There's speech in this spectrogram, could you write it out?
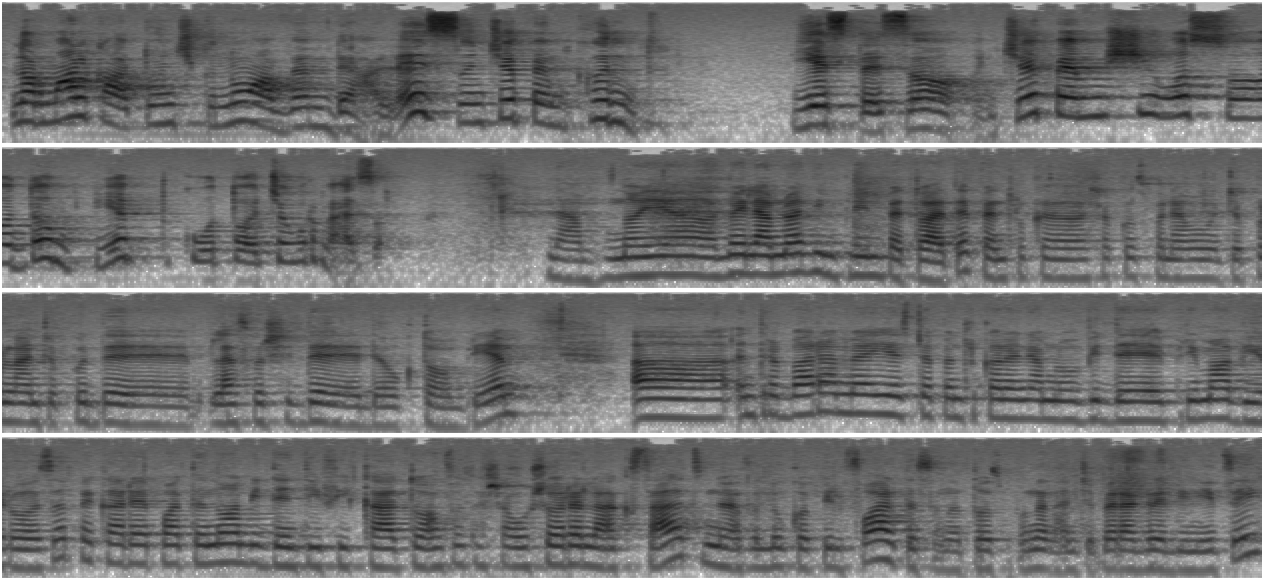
normal că atunci când nu avem de ales, începem când este să începem și o să dăm piept cu tot ce urmează. Da, noi, uh, noi le-am luat din plin pe toate, pentru că, așa cum spuneam, am început la început de, la sfârșit de, de octombrie. Uh, întrebarea mea este pentru că noi ne-am lovit de prima viroză pe care poate nu am identificat-o, am fost așa ușor relaxat, noi având un copil foarte sănătos până la începerea grădiniței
